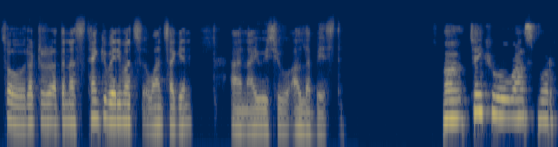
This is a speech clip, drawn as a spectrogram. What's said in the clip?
So Dr. Atanas, thank you very much once again, and I wish you all the best. Uh, thank you once more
